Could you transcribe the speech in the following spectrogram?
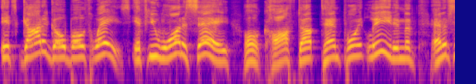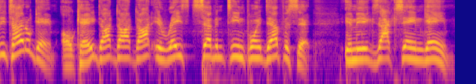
it's got to go both ways. If you want to say, "Oh, coughed up 10 point lead in the NFC title game." Okay, dot dot dot erased 17 point deficit in the exact same game.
